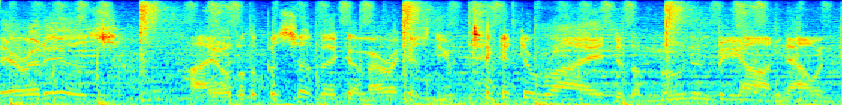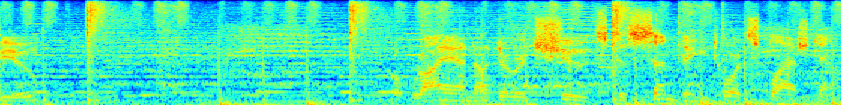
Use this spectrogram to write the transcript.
There it is, high over the Pacific, America's new ticket to ride to the moon and beyond now in view. Orion under its chutes descending towards splashdown.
